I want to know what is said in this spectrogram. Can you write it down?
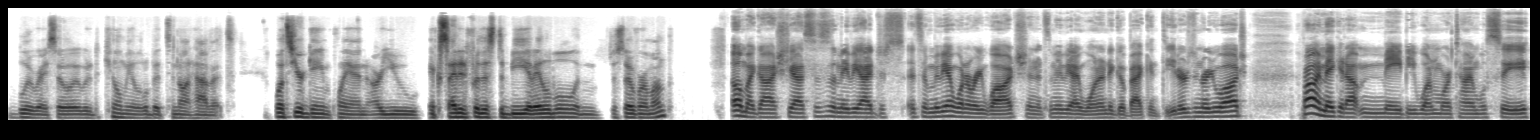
Blu-ray, so it would kill me a little bit to not have it. What's your game plan? Are you excited for this to be available in just over a month? Oh my gosh, yes. This is a movie I just it's a movie I want to rewatch, and it's a movie I wanted to go back in theaters and rewatch. I'll probably make it out maybe one more time. We'll see.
